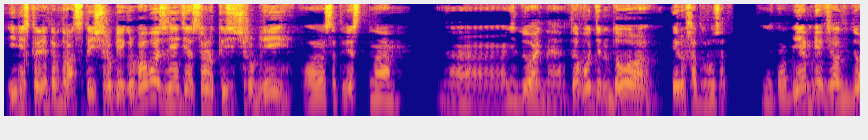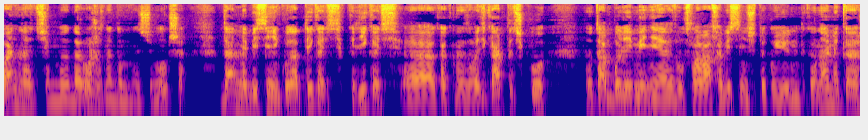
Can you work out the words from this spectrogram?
И мне сказали, там 20 тысяч рублей групповое занятие, 40 тысяч рублей, э, соответственно, э, индивидуальное. Доводим до первых отгрузок. Нет проблем, я взял индивидуально, чем дороже, думаю, чем лучше. Да, мне объяснили, куда тыкать, кликать, как называть карточку. Ну, там более-менее в двух словах объяснить, что такое юнит-экономика,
